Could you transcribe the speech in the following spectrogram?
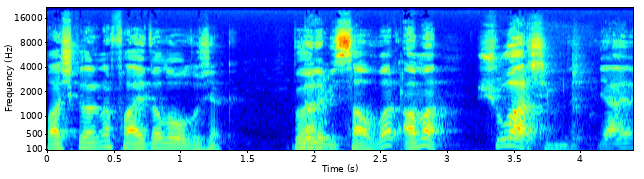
başkalarına faydalı olacak. Böyle Ben- bir sav var ama şu var şimdi. Yani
